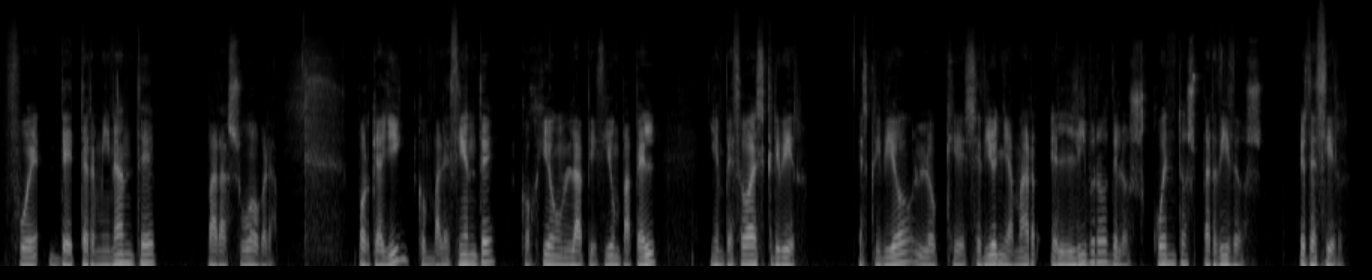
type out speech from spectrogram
fue determinante para su obra, porque allí, convaleciente, cogió un lápiz y un papel y empezó a escribir. Escribió lo que se dio en llamar el libro de los cuentos perdidos, es decir,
